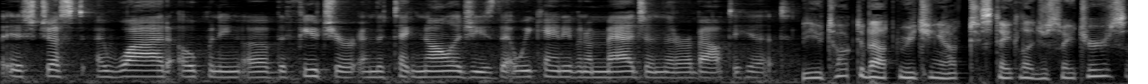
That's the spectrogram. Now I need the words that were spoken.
It's just a wide opening of the future and the technologies that we can't even imagine that are about to hit. You talked about reaching out to state legislatures.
